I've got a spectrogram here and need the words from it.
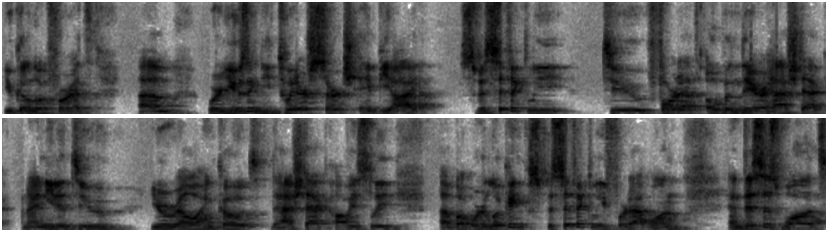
You can look for it. Um, we're using the Twitter search API specifically to for that open OpenDir hashtag, and I needed to URL encode the hashtag, obviously, uh, but we're looking specifically for that one. And this is what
